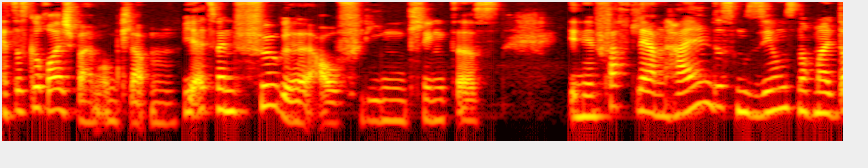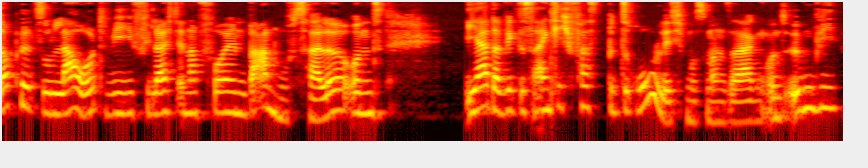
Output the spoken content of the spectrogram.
ist das Geräusch beim Umklappen. Wie als wenn Vögel auffliegen, klingt das. In den fast leeren Hallen des Museums nochmal doppelt so laut wie vielleicht in einer vollen Bahnhofshalle und ja, da wirkt es eigentlich fast bedrohlich, muss man sagen. Und irgendwie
